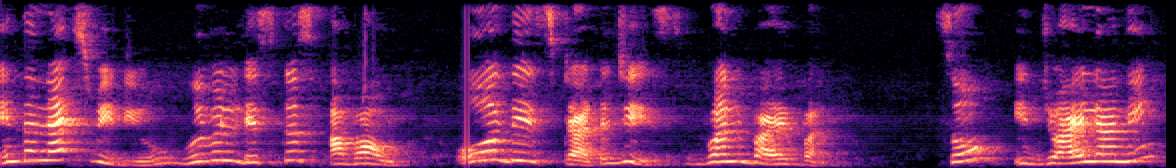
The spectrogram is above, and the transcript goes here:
In the next video, we will discuss about all these strategies one by one. So, enjoy learning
